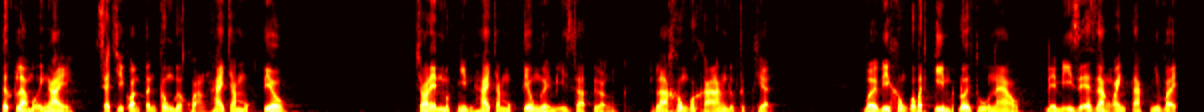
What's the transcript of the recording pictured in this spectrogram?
Tức là mỗi ngày sẽ chỉ còn tấn công được khoảng 200 mục tiêu. Cho nên 1.200 mục tiêu người Mỹ giả tưởng là không có khả năng được thực hiện. Bởi vì không có bất kỳ một đối thủ nào để Mỹ dễ dàng oanh tạc như vậy,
